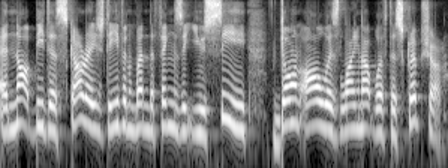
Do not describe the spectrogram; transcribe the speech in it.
and not be discouraged even when the things that you see don't always line up with the scripture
